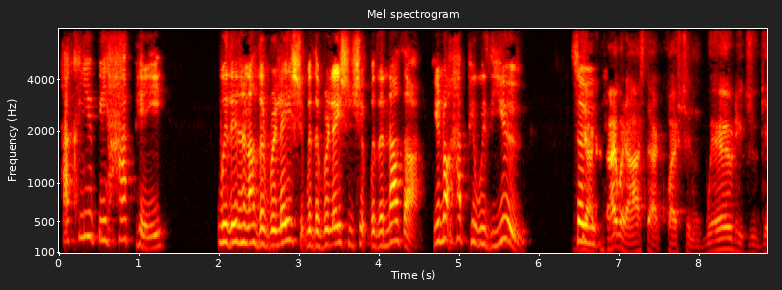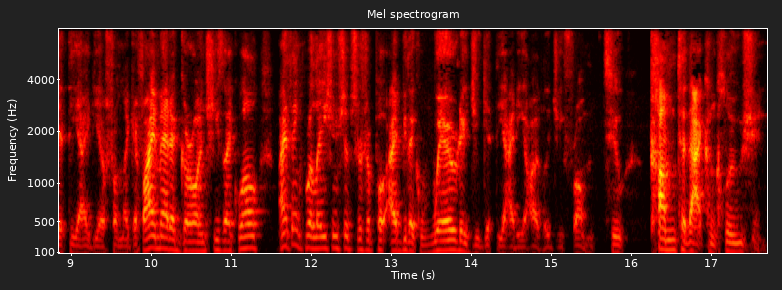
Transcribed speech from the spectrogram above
how can you be happy within another relation with a relationship with another? You're not happy with you. So yeah, I would ask that question. Where did you get the idea from? Like, if I met a girl and she's like, "Well, I think relationships are supposed," I'd be like, "Where did you get the ideology from to come to that conclusion?"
